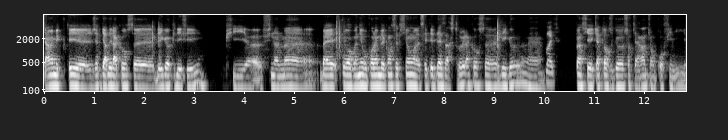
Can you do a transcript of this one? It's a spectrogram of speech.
quand même écouté, j'ai regardé la course des gars et des filles. Puis finalement, ben, pour revenir au problème de conception, c'était désastreux la course des gars. Je pense qu'il y a 14 gars sur 40 qui n'ont pas fini,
